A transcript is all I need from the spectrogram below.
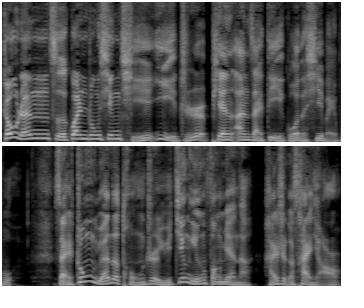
周人自关中兴起，一直偏安在帝国的西北部，在中原的统治与经营方面呢，还是个菜鸟。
